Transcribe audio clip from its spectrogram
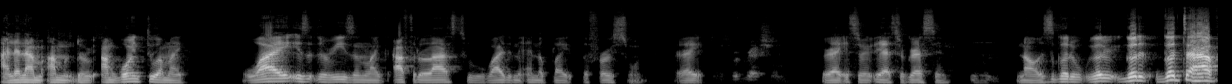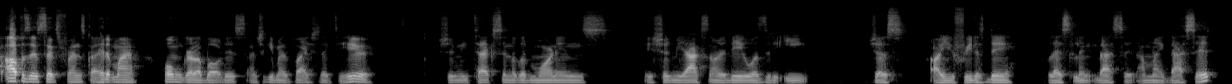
And then I'm I'm the, I'm going through. I'm like, why is it the reason? Like after the last two, why didn't it end up like the first one? Right, it's regression right. It's a, yeah, it's regressing. Mhm. No, it's good, good, good, good to have opposite sex friends. Cause I hit up my homegirl about this, and she gave me advice. She's like, Tahir, should be texting the good mornings. You shouldn't be asking how the day was to eat. Just are you free this day? Let's link. That's it. I'm like, that's it.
